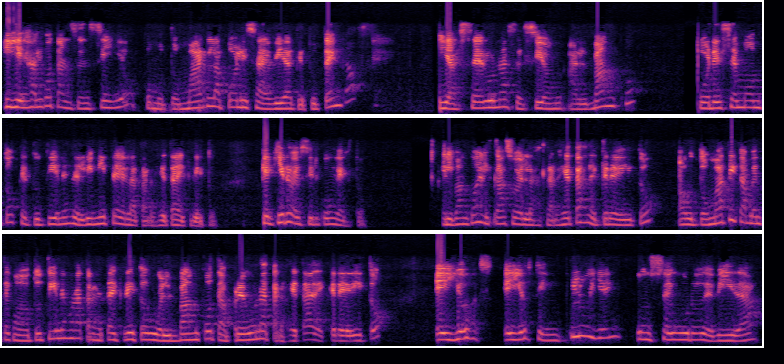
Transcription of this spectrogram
Y es algo tan sencillo como tomar la póliza de vida que tú tengas y hacer una sesión al banco por ese monto que tú tienes del límite de la tarjeta de crédito. ¿Qué quiero decir con esto? El banco en el caso de las tarjetas de crédito, automáticamente cuando tú tienes una tarjeta de crédito o el banco te aprueba una tarjeta de crédito, ellos, ellos te incluyen un seguro de vida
